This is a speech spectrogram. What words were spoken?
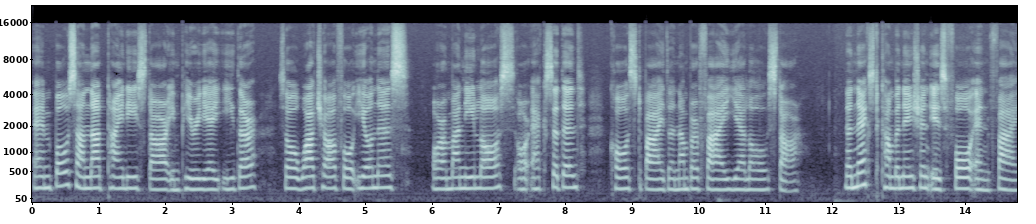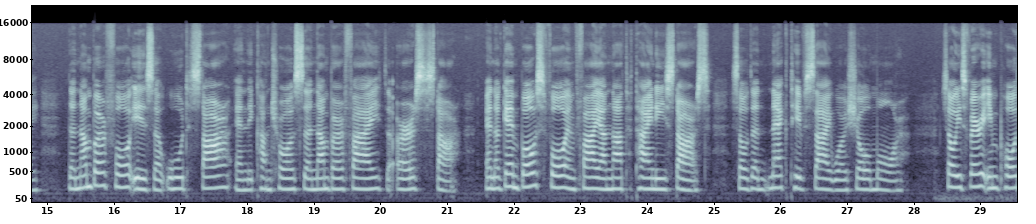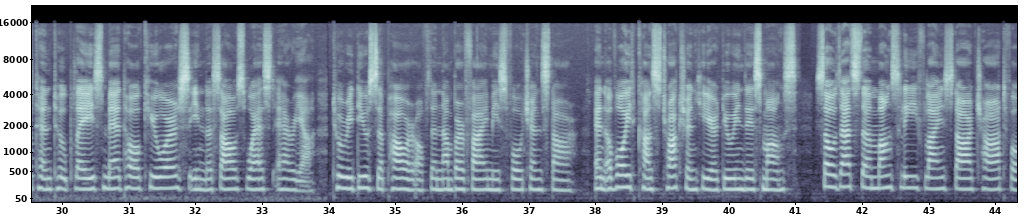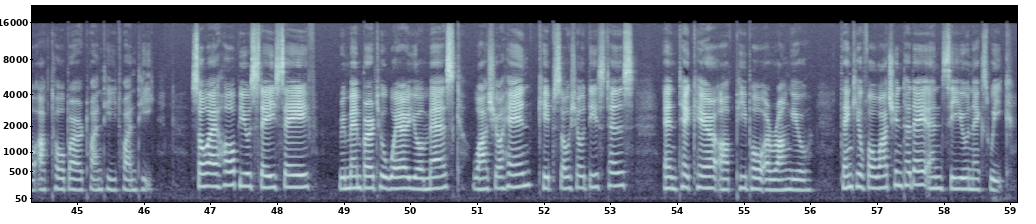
And both are not timely star in period either, so watch out for illness or money loss or accident caused by the number 5 yellow star. The next combination is 4 and 5. The number 4 is a wood star and it controls the number 5, the earth star. And again, both 4 and 5 are not timely stars, so the negative side will show more. So it's very important to place metal cures in the southwest area to reduce the power of the number 5 misfortune star and avoid construction here during these months so that's the monthly flying star chart for October 2020. So I hope you stay safe. Remember to wear your mask, wash your hand, keep social distance, and take care of people around you. Thank you for watching today and see you next week.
